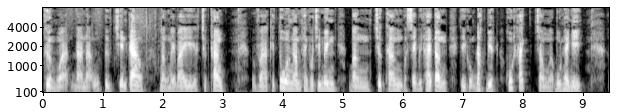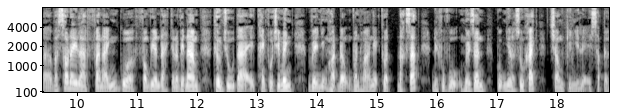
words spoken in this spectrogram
thưởng ngoạn Đà Nẵng từ trên cao bằng máy bay trực thăng và cái tour ngắm thành phố Hồ Chí Minh bằng trực thăng và xe buýt hai tầng thì cũng đặc biệt hút khách trong à, 4 ngày nghỉ. À, và sau đây là phản ánh của phóng viên Đài Tiếng nói Việt Nam thường trú tại thành phố Hồ Chí Minh về những hoạt động văn hóa nghệ thuật đặc sắc để phục vụ người dân cũng như là du khách trong kỳ nghỉ lễ sắp tới.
